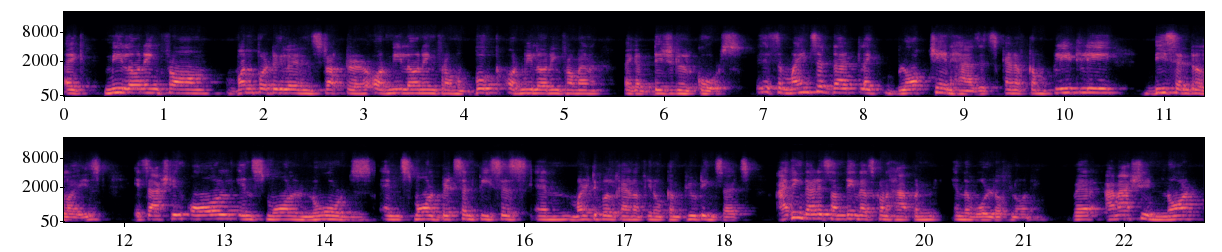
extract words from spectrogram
like me learning from one particular instructor or me learning from a book or me learning from an like a digital course. It's a mindset that like blockchain has. It's kind of completely decentralized. It's actually all in small nodes and small bits and pieces and multiple kind of you know computing sets. I think that is something that's going to happen in the world of learning, where I'm actually not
